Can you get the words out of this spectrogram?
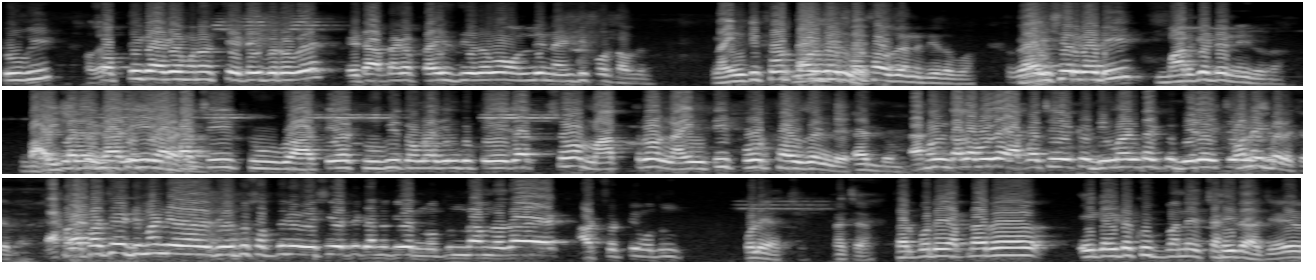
two V সব থেকে আগে মনে হচ্ছে এটাই বেরোবে। এটা আপনাকে প্রাইস দিয়ে দেবো only ninety four thousand ninety four thousand four থাউজেন্ডে দিয়ে দেবো. বাইশের গাড়ি? মার্কেটে নেই দাদা। গাড়ি নিচে গাড়ি। Apache two RTR two V তোমরা কিন্তু পেয়ে যাচ্ছ মাত্র নাইনটি ফোর থাউজেন্ড একদম। এখন দাদা বলে অ্যাপাচির একটু ডিমান্ডটা একটু বেড়েছে। অনেক বেড়েছে। এখন অ্যাপাচির ডিমান্ড যেহেতু সব থেকে বেশি আছে কেন কি নতুন দাম দাদা এক আটষট্টি মতন পড়ে যাচ্ছে। আচ্ছা। তারপরে আপনার এই গাড়িটা খুব মানে চাহিদা আছে। এর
